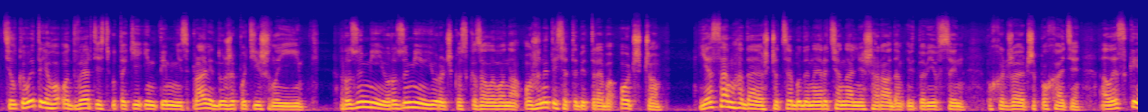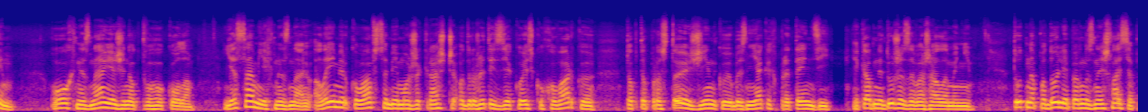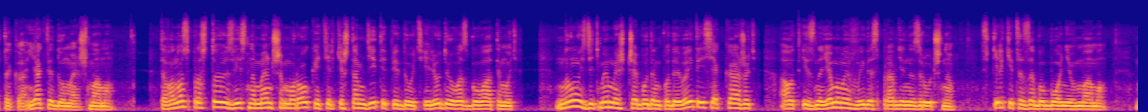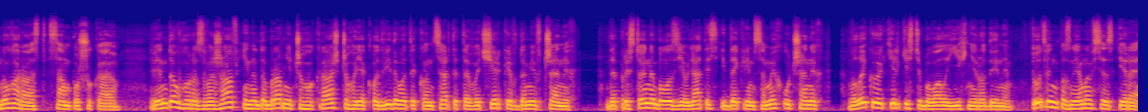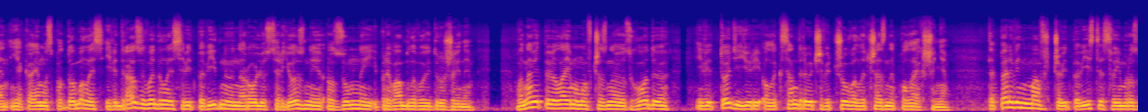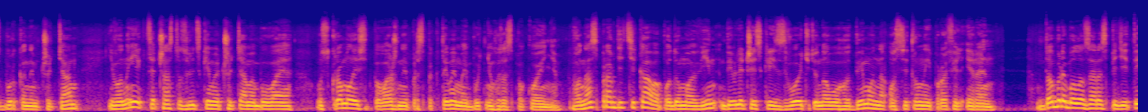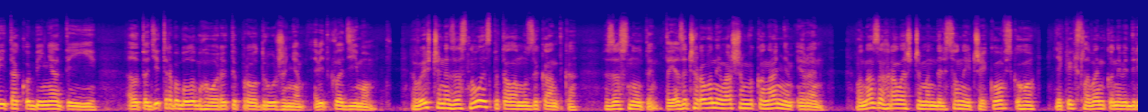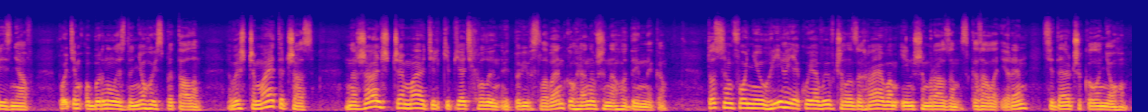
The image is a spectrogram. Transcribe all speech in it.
Цілковита його одвертість у такій інтимній справі дуже потішила її. Розумію, розумію, Юрочко, сказала вона, оженитися тобі треба, от що. Я сам гадаю, що це буде найраціональніша рада, відповів син, походжаючи по хаті. Але з ким? Ох, не знаю я жінок твого кола. Я сам їх не знаю, але й міркував собі, може краще одружитись з якоюсь куховаркою, тобто простою жінкою, без ніяких претензій, яка б не дуже заважала мені. Тут на Подолі, певно, знайшлася б така. Як ти думаєш, мамо? Та воно з простою, звісно, менше мороки, тільки ж там діти підуть, і люди у вас буватимуть. Ну, з дітьми ми ще будемо подивитись, як кажуть, а от із знайомими вийде справді незручно. Скільки це забобонів, мамо? Ну, гаразд, сам пошукаю. Він довго розважав і не добрав нічого кращого, як одвідувати концерти та вечірки в домі вчених, де пристойно було з'являтись і де, крім самих учених, великою кількістю бували їхні родини. Тут він познайомився з Ірен, яка йому сподобалась, і відразу видалася відповідною на ролю серйозної, розумної і привабливої дружини. Вона відповіла йому мовчазною згодою, і відтоді Юрій Олександрович відчув величезне полегшення. Тепер він мав що відповісти своїм розбурканим чуттям, і вони, як це часто з людськими чуттями буває, ускромились від поважної перспективи майбутнього заспокоєння. Вона справді цікава, подумав він, дивлячись крізь звою тютюнового диму на освітлений профіль Ірен. Добре було зараз підійти і так обійняти її, але тоді треба було б говорити про одруження. Відкладімо. Ви ще не заснули? спитала музикантка. Заснути. Та я зачарований вашим виконанням, Ірен. Вона заграла ще Мендельсона і Чайковського, яких Славенко не відрізняв. Потім обернулась до нього і спитала: Ви ще маєте час? На жаль, ще маю тільки п'ять хвилин, відповів Славенко, глянувши на годинника. То симфонію Гріга, яку я вивчила, заграю вам іншим разом, сказала Ірен, сідаючи коло нього.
